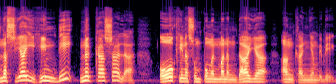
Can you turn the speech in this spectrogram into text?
na siya'y hindi nagkasala o kinasumpungan man ng daya ang kanyang bibig.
